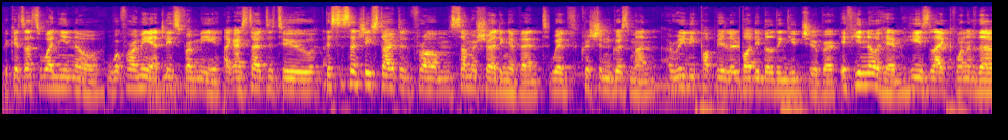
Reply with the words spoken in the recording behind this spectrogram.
because that's when you know, for me, at least for me, like I started to, this essentially started from summer shredding event with Christian Guzman, a really popular bodybuilding YouTuber. If you know him, he's like one of the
